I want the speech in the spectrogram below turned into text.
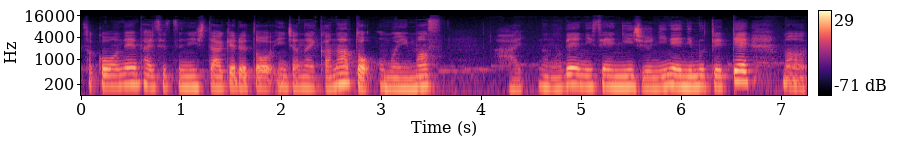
そこをね大切にしてあげるといいんじゃないかなと思います。はい、なので2022年に向けて、まあ、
